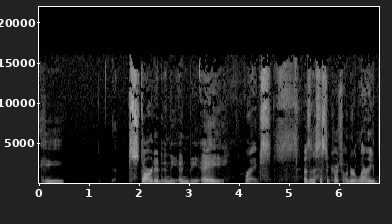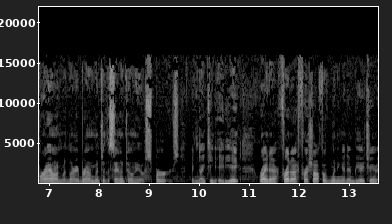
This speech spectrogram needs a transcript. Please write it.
he started in the NBA ranks as an assistant coach under Larry Brown when Larry Brown went to the San Antonio Spurs in 1988, right after, fresh off of winning an NBA champ,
